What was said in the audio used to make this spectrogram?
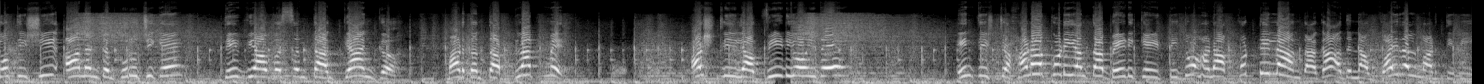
ಜ್ಯೋತಿಷಿ ಆನಂದ್ ಗುರುಜಿಗೆ ದಿವ್ಯಾ ವಸಂತ ಗ್ಯಾಂಗ್ ಮಾಡಿದಂತ ಬ್ಲಾಕ್ ಮೇಲ್ ಅಶ್ಲೀಲ ವಿಡಿಯೋ ಇದೆ. ಇಂತಿಷ್ಟು ಹಣ ಕೊಡಿ ಅಂತ ಬೇಡಿಕೆ ಇಟ್ಟಿದ್ದು ಹಣ ಕೊಟ್ಟಿಲ್ಲ ಅಂದಾಗ ಅದನ್ನ ವೈರಲ್ ಮಾಡ್ತೀವಿ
